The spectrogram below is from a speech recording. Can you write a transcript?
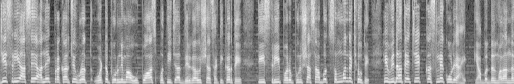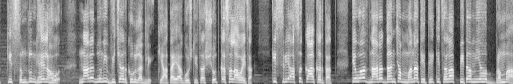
जी स्त्री असे अनेक प्रकारचे व्रत वटपौर्णिमा उपवास पतीच्या दीर्घायुष्यासाठी करते ती स्त्री परपुरुषासोबत संबंध ठेवते. हे विधात्याचे कसले कोडे आहे? याबद्दल मला नक्कीच समजून घ्यायला हवं. नारद मुनी विचार करू लागले की आता या गोष्टीचा शोध कसा लावायचा? की स्त्री असं का करतात? तेव्हा नारदांच्या मनात येते की चला पितामह ब्रह्मा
